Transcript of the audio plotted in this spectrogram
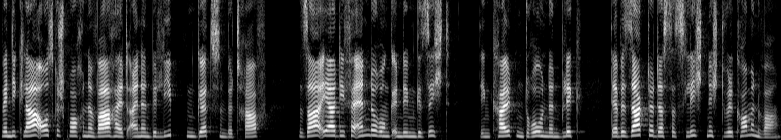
Wenn die klar ausgesprochene Wahrheit einen beliebten Götzen betraf, sah er die Veränderung in dem Gesicht, den kalten, drohenden Blick, der besagte, dass das Licht nicht willkommen war.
